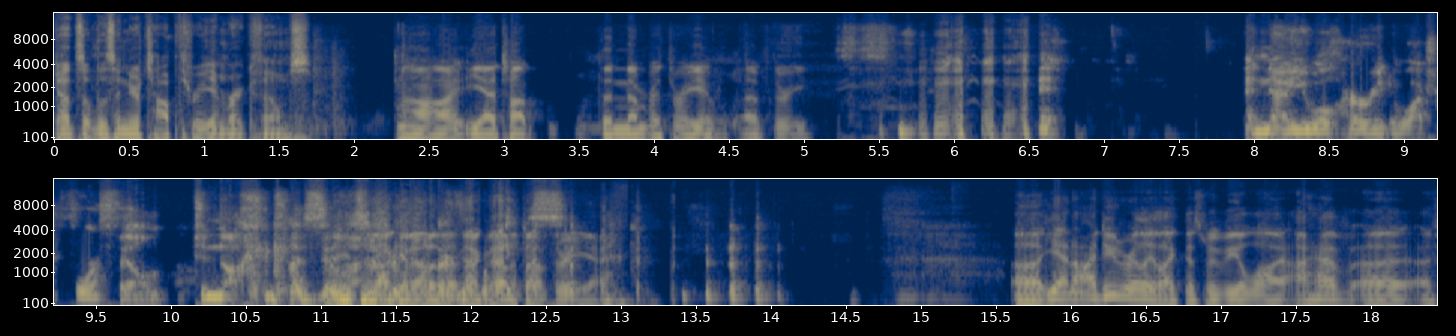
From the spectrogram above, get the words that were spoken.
Godzilla's in your top three Emmerich films. Uh, yeah. Top the number three of, of three. and now you will hurry to watch a fourth film to knock Godzilla. to knock it out of the knock it out of the top three. Yeah. uh, yeah. No, I do really like this movie a lot. I have uh, a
